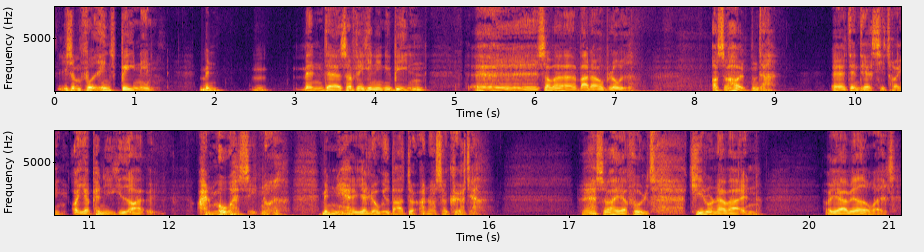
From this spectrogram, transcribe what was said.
ligesom fået hendes ben ind. Men, men da jeg så fik hende ind i bilen, øh, så var, var der jo blod. Og så holdt den der, øh, den der Citroën, og jeg panikkede, og, og han må have set noget. Men jeg, jeg lukkede bare døren, og så kørte jeg. Ja, så har jeg fulgt kiloen af vejen, og jeg har været overalt.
